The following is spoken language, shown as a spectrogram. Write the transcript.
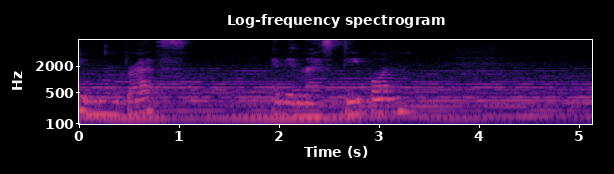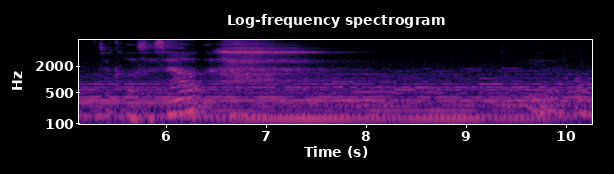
Few more breaths, maybe a nice deep one to close us out. Beautiful.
